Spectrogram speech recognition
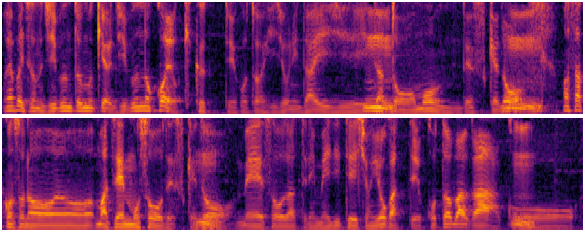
い、やっぱりその自分と向き合う自分の声を聞くっていうことは非常に大事だと思うんですけど、うん、まあ、昨今その、まあ、禅もそうですけど、うん、瞑想だったりメディテーションヨガっていう言葉がこう、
